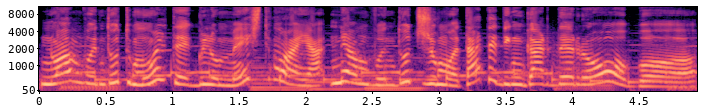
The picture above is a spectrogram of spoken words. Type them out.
Nu am vândut multe, glumești, Maia. Ne-am vândut jumătate din garderobă.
